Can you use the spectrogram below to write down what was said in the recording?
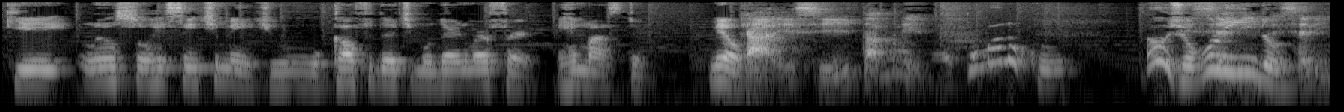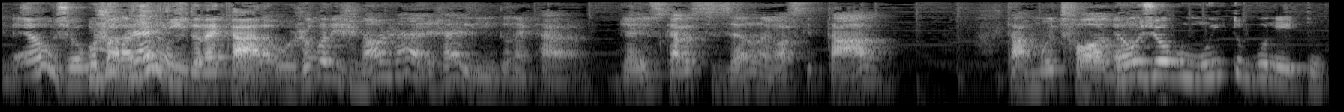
que lançou recentemente, o Call of Duty Modern Warfare Remaster. Meu, Cara, esse tá bonito. vai tomar no cu. É um jogo é lindo. esse é lindo. É um jogo O jogo já é lindo, né, cara? O jogo original já, já é lindo, né, cara? E aí os caras fizeram um negócio que tá. Tá muito foda. É um jogo muito bonito.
